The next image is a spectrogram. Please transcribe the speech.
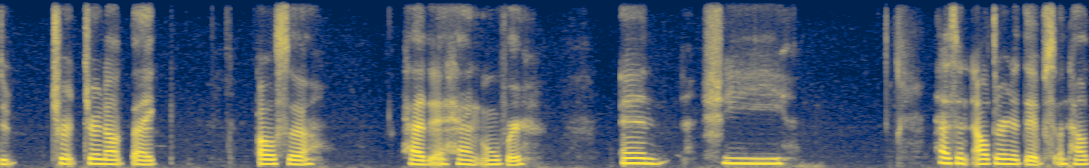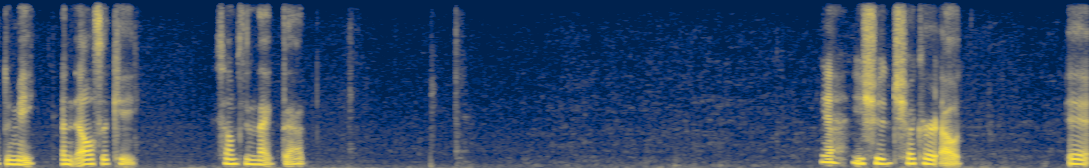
to tur- turn out like Elsa had a hangover, and she has an alternatives on how to make an Elsa cake, something like that. Yeah, you should check her out. Eh,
